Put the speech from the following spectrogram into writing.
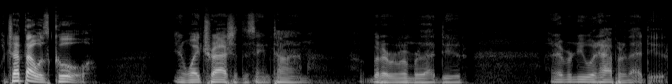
which I thought was cool, and white trash at the same time. But I remember that dude. I never knew what happened to that dude.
